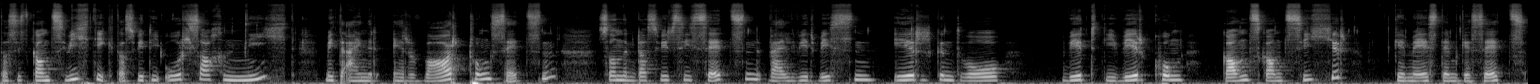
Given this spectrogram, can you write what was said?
Das ist ganz wichtig, dass wir die Ursachen nicht mit einer Erwartung setzen, sondern dass wir sie setzen, weil wir wissen, irgendwo wird die Wirkung ganz, ganz sicher gemäß dem Gesetz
